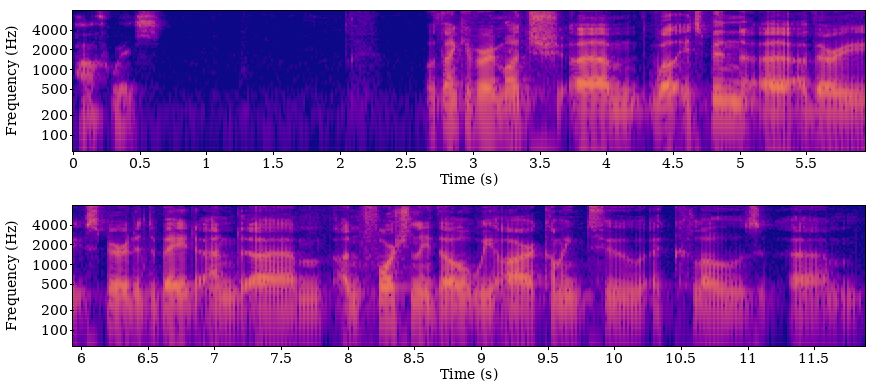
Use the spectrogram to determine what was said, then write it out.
pathways. Well, thank you very much. Um, well, it's been a very spirited debate, and um, unfortunately, though, we are coming to a close. Um,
